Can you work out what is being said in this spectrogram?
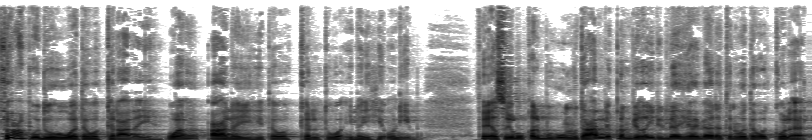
فاعبده وتوكل عليه وعليه توكلت وإليه أنيب. فيصير قلبه متعلقا بغير الله عبادة وتوكلا.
